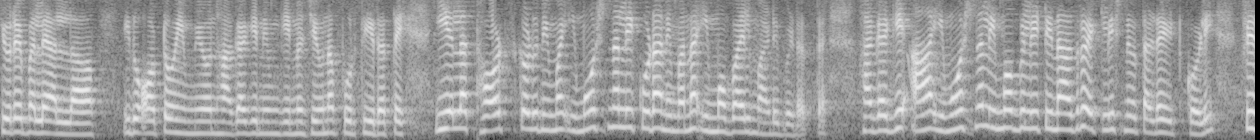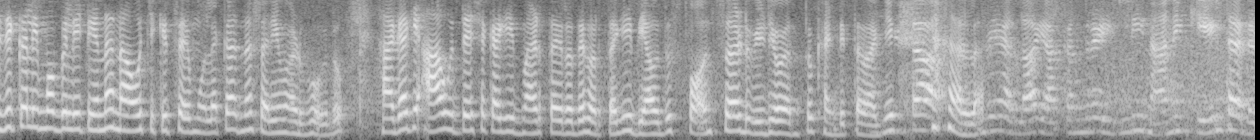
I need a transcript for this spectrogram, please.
ಕ್ಯೂರೇಬಲೇ ಅಲ್ಲ ಇದು ಆಟೋ ಇಮ್ಯೂನ್ ಹಾಗಾಗಿ ನಿಮ್ಗೆ ಇನ್ನು ಜೀವನ ಪೂರ್ತಿ ಇರುತ್ತೆ. ಈ ಎಲ್ಲ ಥಾಟ್ಸ್ಗಳು ನಿಮ್ಮ ಇಮೋಷ್ನಲಿ ಕೂಡ ನಿಮ್ಮನ್ನು ಇಮ್ಮೊಬೈಲ್ ಮಾಡಿಬಿಡುತ್ತೆ. ಹಾಗಾಗಿ ಆ ಇಮೋಷ್ನಲ್ ಇಮೊಬಿಲಿಟಿನಾದರೂ ಅಟ್ಲೀಸ್ಟ್ ನೀವು ತಡೆ ಇಟ್ಕೊಳ್ಳಿ. ಫಿಸಿಕಲ್ ಇಮ್ಮೊಬಿಲಿಟಿಯನ್ನು ನಾವು ಚಿಕಿತ್ಸೆ ಮೂಲಕ ಅದನ್ನ ಸರಿ ಮಾಡ್ಬೋದು. ಹಾಗಾಗಿ ಆ ಉದ್ದೇಶಕ್ಕಾಗಿ ಇದು ಮಾಡ್ತಾ ಇರೋದೇ ಹೊರತಾಗಿ ಇದು ಯಾವುದು ಸ್ಪಾನ್ಸರ್ಡ್ ವಿಡಿಯೋ ಅಂತೂ ಖಂಡಿತವಾಗಿ ಅಲ್ಲ. ಅಲ್ಲ ಯಾಕಂದ್ರೆ ಇಲ್ಲಿ ನಾನೇ ಕೇಳ್ತಾ ಇದ್ದೆ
